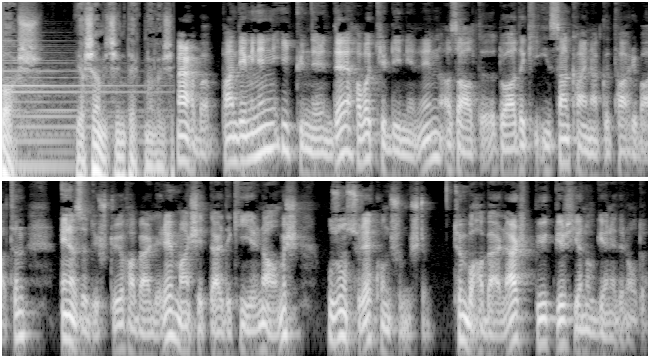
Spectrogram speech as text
Boş, yaşam için teknoloji. Merhaba, pandeminin ilk günlerinde hava kirliliğinin azaldığı, doğadaki insan kaynaklı tahribatın en aza düştüğü haberleri manşetlerdeki yerini almış, uzun süre konuşulmuştu. Tüm bu haberler büyük bir yanılgıya neden oldu.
